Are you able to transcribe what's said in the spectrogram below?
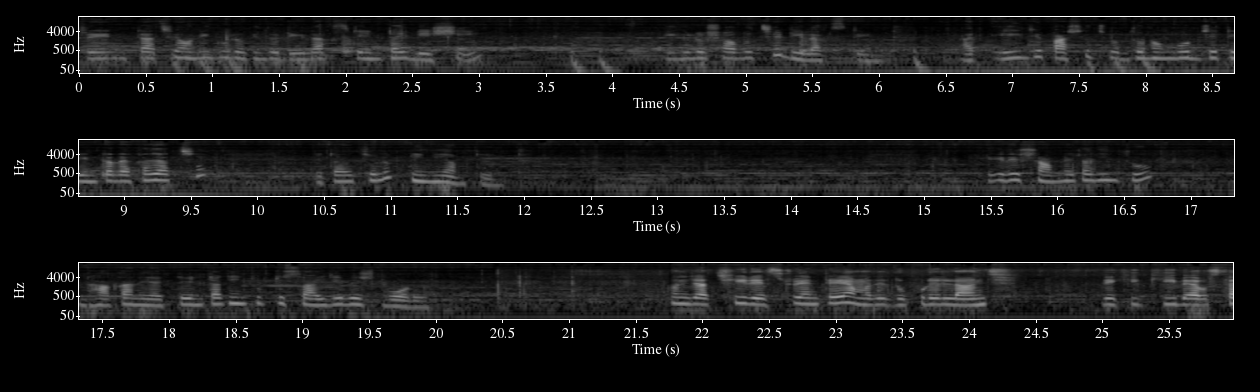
ট্রেনটা আছে অনেকগুলো, কিন্তু ডিলাক্স ট্রেনটাই বেশি। এগুলো সব হচ্ছে ডিলাক্স টেন্ট আর এই যে পাশে চোদ্দ নম্বর যে টেন্টটা দেখা যাচ্ছে, এটা হচ্ছে হলো প্রিমিয়াম টেন্ট এদের সামনেটা কিন্তু ঢাকা নেই, আর টেন্টটা কিন্তু একটু সাইজে বেশ বড়। এখন যাচ্ছি রেস্টুরেন্টে আমাদের দুপুরের লাঞ্চ দেখি কি ব্যবস্থা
